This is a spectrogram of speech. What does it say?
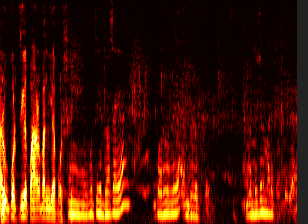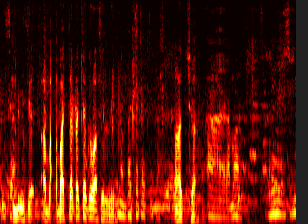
আর উপর থেকে পাহাড় ভাঙ্গিয়া পড়ছে। হ্যাঁ উপর থেকে ধসাইয়া হলে দুজন মারে নিচে। বাচ্চা টাচ্চা কেউ আসেন নি না বাচ্চা টাচ্চা আচ্ছা। আর আমার শাশুড়ি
